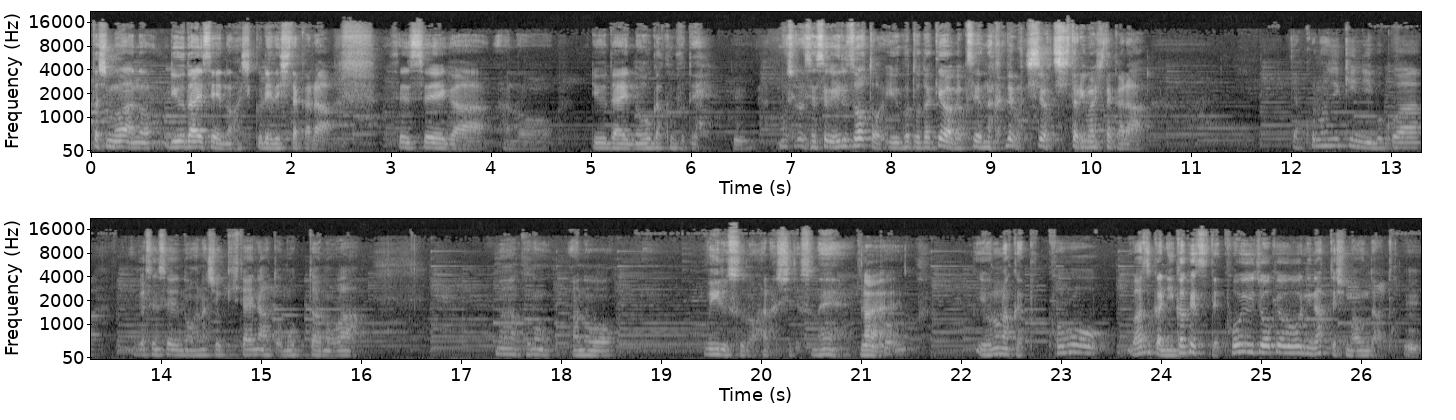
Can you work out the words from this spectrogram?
私もあの流大生の端くれでしたから先生があの流大農学部で、面白い先生がいるぞということだけは学生の中でも承知しておりましたから。じゃこの時期に僕は伊賀先生のお話を聞きたいなと思ったのはまあこのあのウイルスの話ですね。はい、世の中やっぱこうわずか2か月でこういう状況になってしまうんだという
